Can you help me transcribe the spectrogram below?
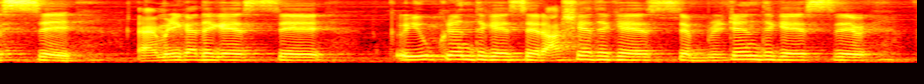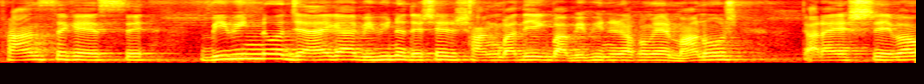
এসছে, আমেরিকা থেকে এসছে, ইউক্রেন থেকে এসছে, রাশিয়া থেকে এসছে, ব্রিটেন থেকে এসছে, ফ্রান্স থেকে এসছে, বিভিন্ন জায়গায়, বিভিন্ন দেশের সাংবাদিক বা বিভিন্ন রকমের মানুষ তারা এসছে এবং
